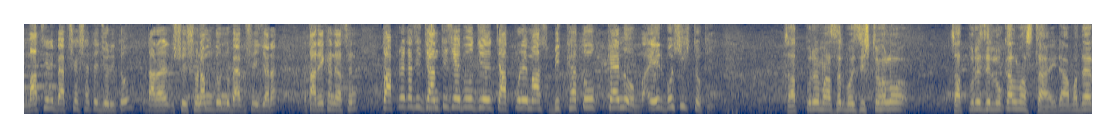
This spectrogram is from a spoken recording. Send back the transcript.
মাছের ব্যবসার সাথে জড়িত, তারা সেই সুনামধন্য ব্যবসায়ী যারা, তারা এখানে আছেন। তো আপনার কাছে জানতে চাইব যে চাঁদপুরের মাছ বিখ্যাত কেন এর বৈশিষ্ট্য কি? চাঁদপুরের মাছের বৈশিষ্ট্য হলো, চাঁদপুরে যে লোকাল মাছটা, এটা আমাদের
